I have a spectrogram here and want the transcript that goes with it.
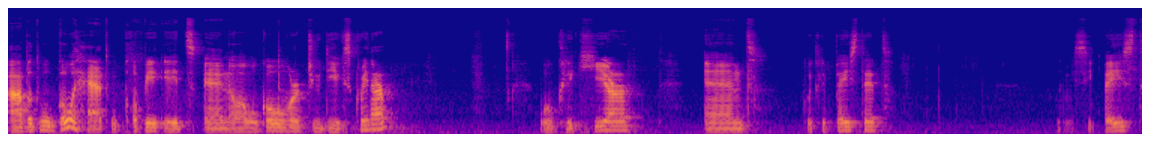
Uh, but we'll go ahead we'll copy it and uh, we'll go over to the screener. We'll click here and quickly paste it. Let me see paste.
